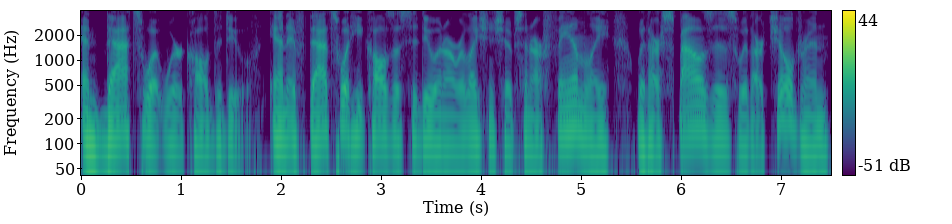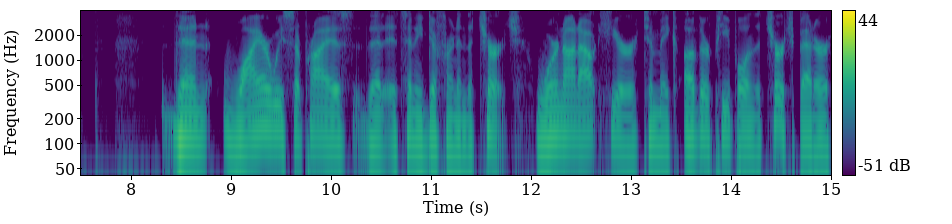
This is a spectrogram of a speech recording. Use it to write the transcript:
And that's what we're called to do. And if that's what he calls us to do in our relationships in our family with our spouses with our children then why are we surprised that it's any different in the church? We're not out here to make other people in the church better.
